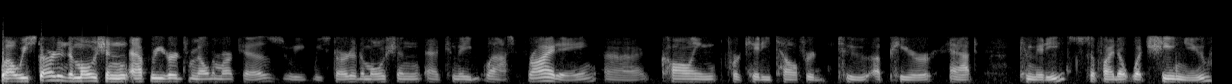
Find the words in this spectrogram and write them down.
Well, we started a motion after we heard from Elder Marques. We, we started a motion at committee last Friday uh, calling for Katie Telford to appear at committee to find out what she knew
